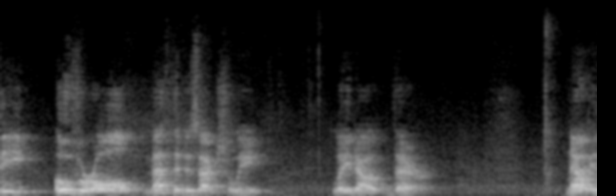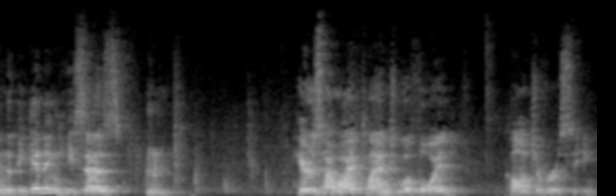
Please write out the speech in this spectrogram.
the overall method is actually laid out there. Now, in the beginning, he says, here's how I plan to avoid controversy.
